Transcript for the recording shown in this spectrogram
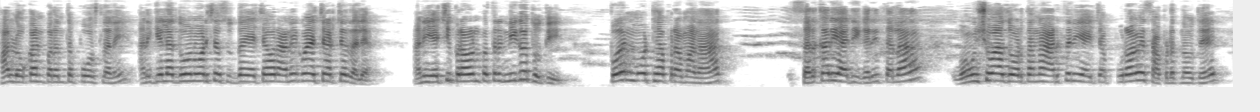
हा लोकांपर्यंत पोहोचला नाही. आणि गेल्या दोन वर्ष सुद्धा याच्यावर अनेक वेळा चर्चा झाल्या. आणि याची प्रमाणपत्र निघत होती. पण मोठ्या प्रमाणात सरकारी अधिकारी त्याला वंशवाळ जोडताना अडचणी यायच्या पुरावे सापडत नव्हते.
